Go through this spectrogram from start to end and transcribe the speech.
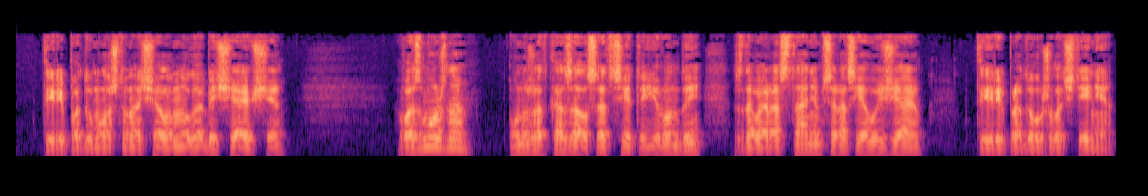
— Терри подумала, что начало многообещающее. Возможно, он уже отказался от всей этой ерунды, сдавай расстанемся, раз я уезжаю. Терри продолжила чтение.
